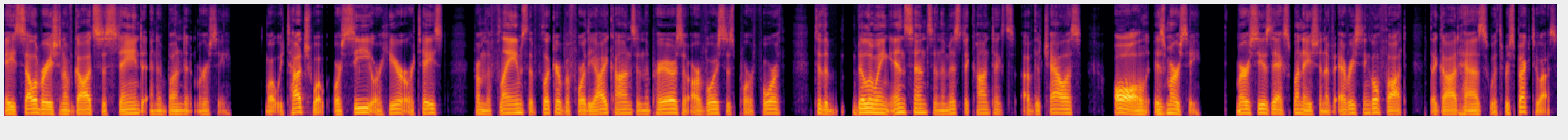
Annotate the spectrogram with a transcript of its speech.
a celebration of God's sustained and abundant mercy. What we touch, what or see or hear or taste, from the flames that flicker before the icons and the prayers our voices pour forth, to the billowing incense and the mystic context of the chalice, all is mercy. Mercy is the explanation of every single thought that God has with respect to us.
